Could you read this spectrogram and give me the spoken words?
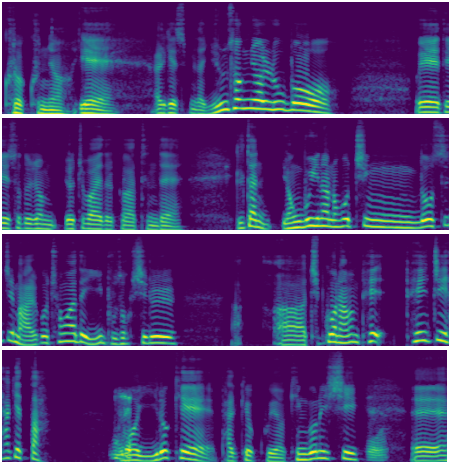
그렇군요. 예. 알겠습니다. 윤석열 후보에 대해서도 좀 여쭤봐야 될 것 같은데 일단 영부인하는 호칭도 쓰지 말고 청와대 이 부속실을 아, 아, 집권하면 폐, 폐지하겠다. 네. 뭐 이렇게 밝혔고요. 김건희 씨의 네.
